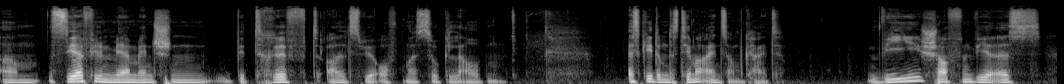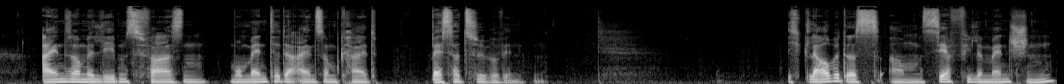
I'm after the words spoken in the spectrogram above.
ähm, sehr viel mehr Menschen betrifft, als wir oftmals so glauben. Es geht um das Thema Einsamkeit. Wie schaffen wir es, einsame Lebensphasen Momente der Einsamkeit besser zu überwinden. Ich glaube, dass ähm, sehr viele Menschen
